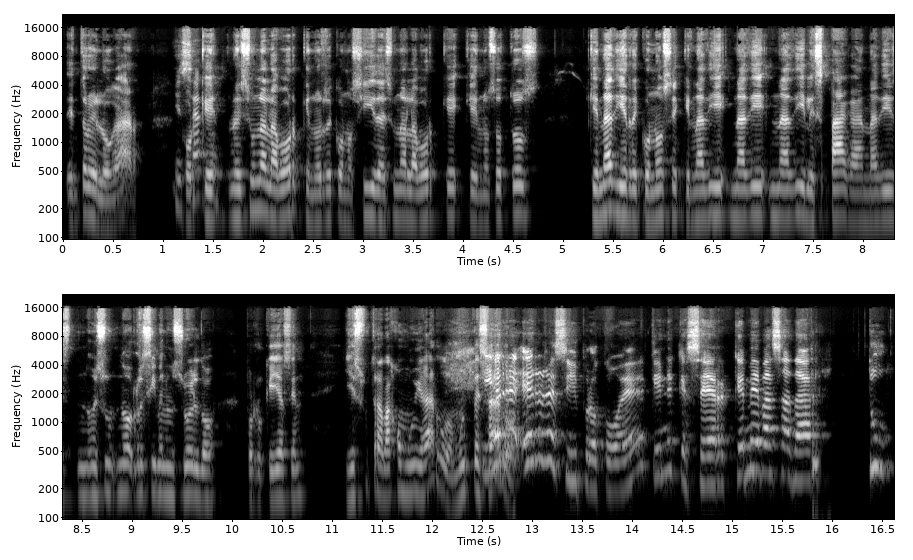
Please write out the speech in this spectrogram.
dentro del hogar porque no es una labor que no es reconocida, es una labor que, que nosotros, que nadie reconoce, que nadie, nadie, nadie les paga, nadie es- no, es un- no reciben un sueldo por lo que ellas hacen, y es un trabajo muy arduo, muy pesado. es, es recíproco, ¿eh? Tiene que ser, ¿qué me vas a dar tú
